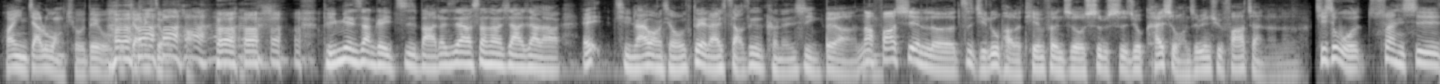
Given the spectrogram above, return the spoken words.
欢迎加入网球队，我会教你怎么跑。平面上可以自拔，但是要上上下下的，哎，请来网球队来找这个可能性。对啊，那发现了自己路跑的天分之后，是不是就开始往这边去发展了呢？其实我算是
